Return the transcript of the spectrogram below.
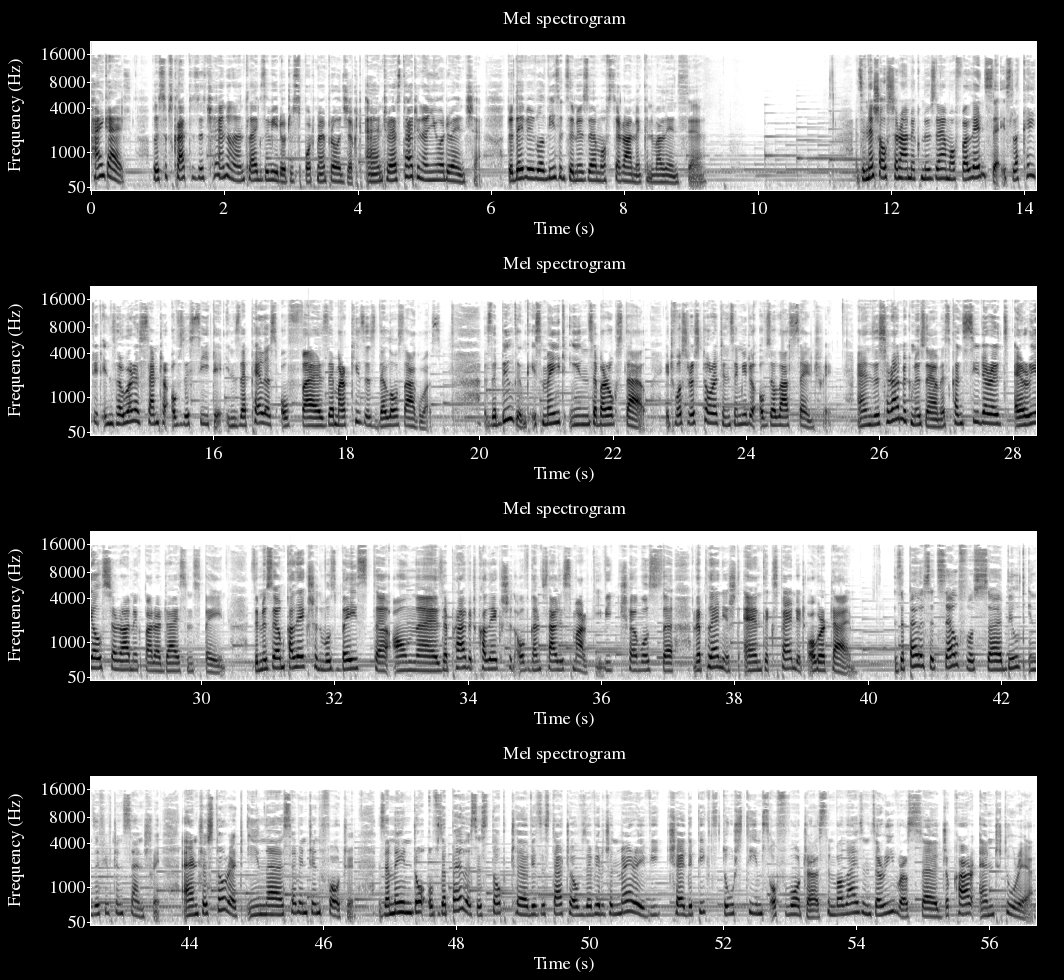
Hi guys! Please subscribe to the channel and like the video to support my project and we are starting a new adventure. Today we will visit the Museum of Ceramic in Valencia. The National Ceramic Museum of Valencia is located in the very center of the city, in the palace of uh, the Marqueses de Dos Aguas. The building is made in the Baroque style. It was restored in the middle of the last century. And the Ceramic Museum is considered a real ceramic paradise in Spain. The museum collection was based uh, on uh, the private collection of González Martí, which was uh, replenished and expanded over time. The palace itself was uh, built in the 15th century and restored in uh, 1740. The main door of the palace is topped uh, with the statue of the Virgin Mary, which uh, depicts two streams of water, symbolizing the rivers uh, Júcar and Turia.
